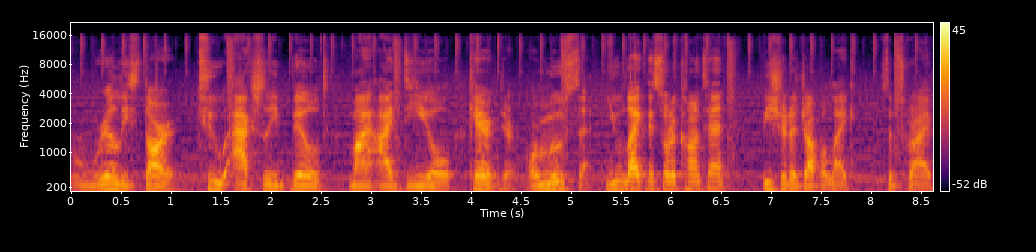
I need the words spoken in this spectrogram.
really start to actually build my ideal character or move set. You like this sort of content? Be sure to drop a like, subscribe.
